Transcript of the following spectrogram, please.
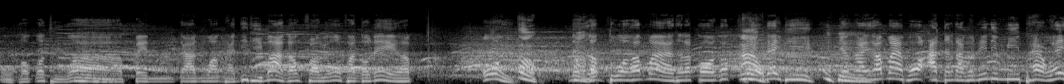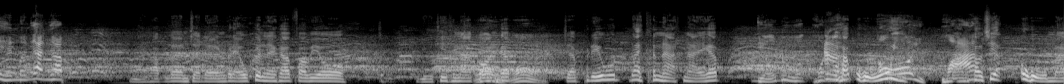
โอ้เขาก็ถือว่าอืมเป็นการวางแผนที่ดีมากครับฟาวิโอฟันโตเน่ครับ โอ้ยอ้าวเน้นอ้าวครับลำตัวครับแม่ธนากรก็อ้าวได้ดี อื้อหือ ยังไงครับแม่พออัดหนักๆแบบนี้นี่มีแผ่วให้เห็นเหมือนกันครับนะครับเริ่มจะเดินเร็วขึ้นเลยครับฟาวิโออยู่ที่ธนากรครับ โอ้จะพริ้วได้ขนาดไหนครับ เดี๋ยวดูคนอ้าวครับโอ้โห ยขวาเข้าเชือกโอ้โหมา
